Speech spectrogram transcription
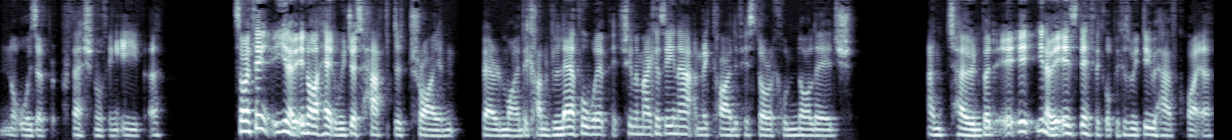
not always a professional thing either. So I think you know in our head we just have to try and bear in mind the kind of level we're pitching the magazine at and the kind of historical knowledge and tone. But it, it you know it is difficult because we do have quite a,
